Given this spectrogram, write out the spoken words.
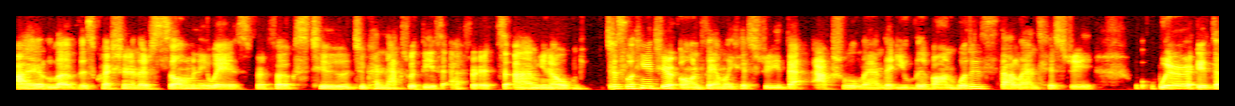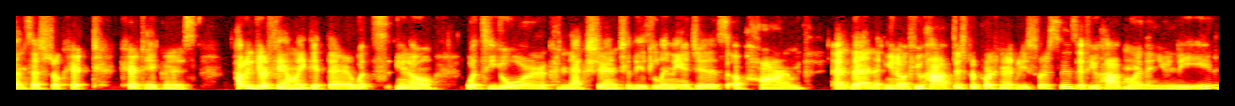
I love this question, and there's so many ways for folks to to connect with these efforts. Um, you know, just looking into your own family history, that actual land that you live on, what is that land's history? Where its ancestral care- caretakers? How did your family get there? What's you know, what's your connection to these lineages of harm? And then, you know, if you have disproportionate resources, if you have more than you need,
